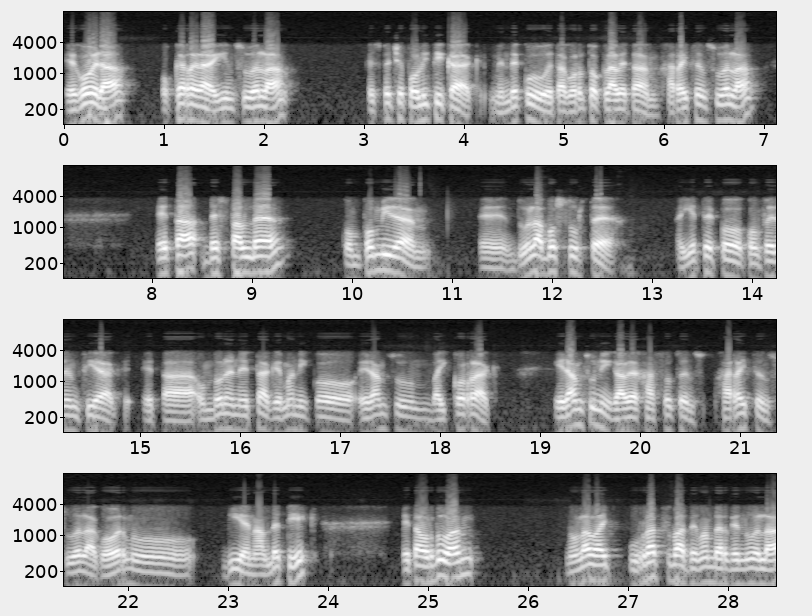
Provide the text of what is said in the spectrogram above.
egoera, okerrera egin zuela, espetxe politikak mendeku eta gorroto klabetan jarraitzen zuela, eta bestalde, konponbidean e, duela bost urte, aieteko konferentziak eta ondoren eta emaniko erantzun baikorrak erantzunik gabe jasotzen jarraitzen zuela gobernu bien aldetik, eta orduan, nolabait, urratz bat eman behar genuela,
